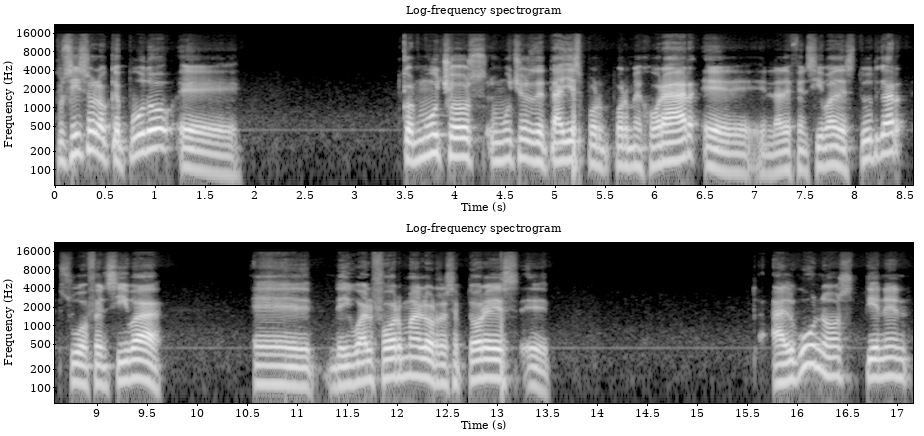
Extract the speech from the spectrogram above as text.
pues hizo lo que pudo, eh, con muchos, muchos detalles por, por mejorar eh, en la defensiva de Stuttgart. Su ofensiva, de igual forma, los receptores algunos tienen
